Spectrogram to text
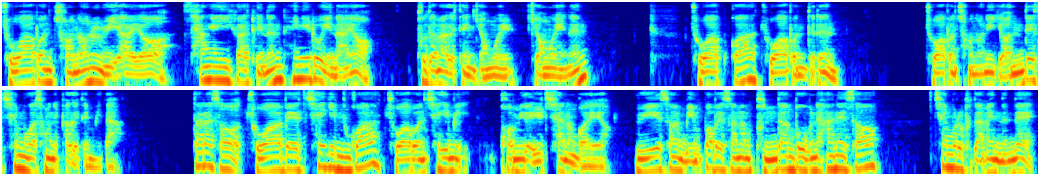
조합원 전원을 위하여 상행위가 되는 행위로 인하여 부담하게 된 경우에, 경우에는 조합과 조합원들은 조합원 전원이 연대 채무가 성립하게 됩니다. 따라서 조합의 책임과 조합원 책임이 범위가 일치하는 거예요. 위에서는 민법에서는 분담 부분에 한해서 채무를 부담했는데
